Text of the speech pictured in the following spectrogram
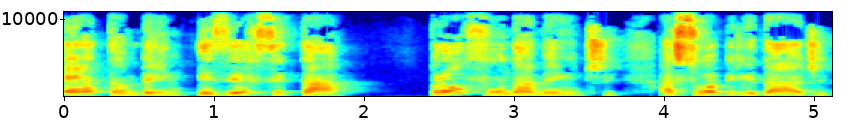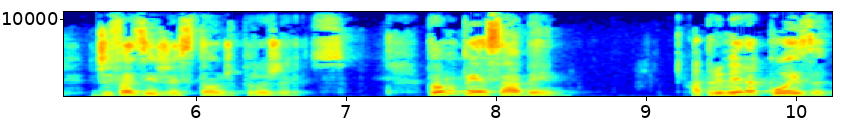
é também exercitar profundamente a sua habilidade de fazer gestão de projetos. Vamos pensar bem. A primeira coisa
